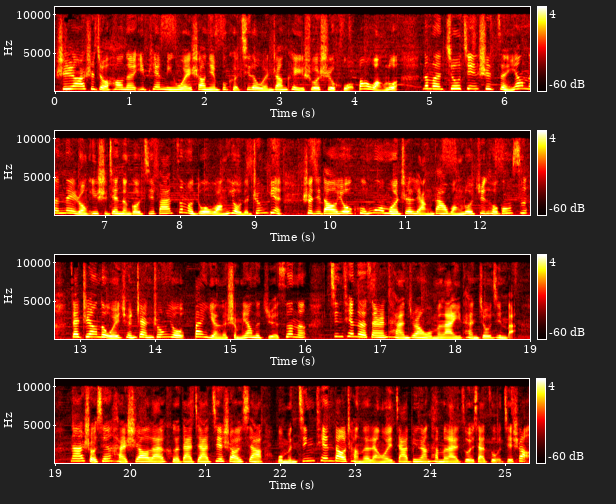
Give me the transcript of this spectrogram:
十月二十九号呢，一篇名为《少年不可欺》的文章可以说是火爆网络。那么究竟是怎样的内容，一时间能够激发这么多网友的争辩？涉及到优酷、陌陌这两大网络巨头公司，在这样的维权战中又扮演了什么样的角色呢？今天的三人谈，就让我们来一探究竟吧。那首先还是要来和大家介绍一下我们今天到场的两位嘉宾，让他们来做一下自我介绍。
